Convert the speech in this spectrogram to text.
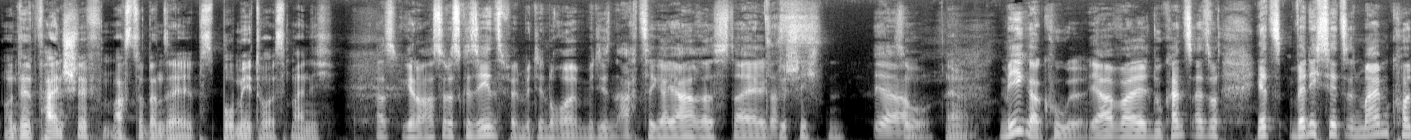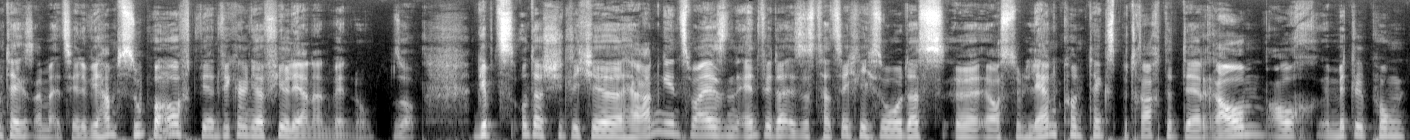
und den Feinschliff machst du dann selbst. Prometheus meine ich. Hast, genau, hast du das gesehen, Sven, mit den Räumen, mit diesen 80er-Jahre-Style-Geschichten? Ja. So. Ja. Mega cool, ja, weil du kannst also, jetzt, wenn ich es jetzt in meinem Kontext einmal erzähle, wir haben es super oft, wir entwickeln ja viel Lernanwendungen. So. Gibt es unterschiedliche Herangehensweisen? Entweder ist es tatsächlich so, dass äh, aus dem Lernkontext betrachtet der Raum auch im Mittelpunkt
